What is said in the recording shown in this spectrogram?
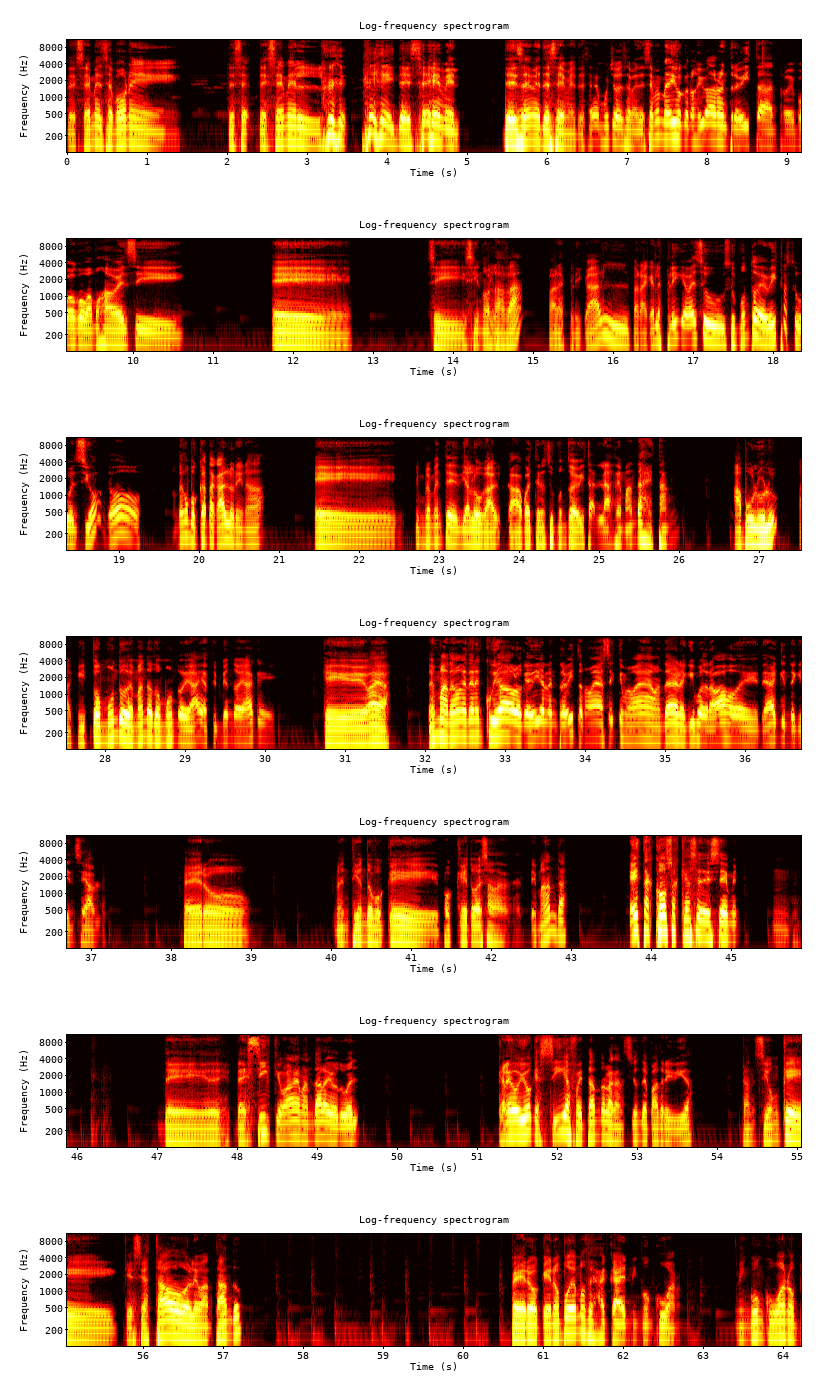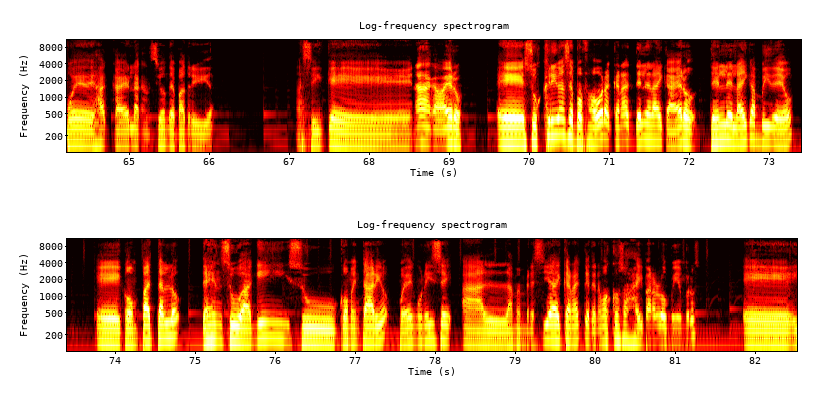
De Semel se pone. De, de Semel. de Semel. De Semel, de Semel. De Semel, mucho de Semel. De Semel me dijo que nos iba a dar una entrevista dentro de poco. Vamos a ver si. eh, si, si nos la da para explicar. Para que él explique, ver su, su punto de vista, su versión. Yo no tengo por qué atacarlo ni nada. Eh, simplemente dialogar. Cada cual tiene su punto de vista. Las demandas están a Pululu. Aquí todo el mundo demanda todo el mundo ya. Ya estoy viendo ya que, que vaya. Es más, tengo que tener cuidado lo que diga en la entrevista. No vaya a ser que me vaya a mandar el equipo de trabajo de, de alguien de quien se hable. Pero no entiendo por qué, por qué toda esa demanda. Estas cosas que hace de Semen, mm, de, de decir que va a demandar a Yotuel, creo yo que sigue afectando la canción de Patria y Vida. Canción que, que se ha estado levantando. Pero que no podemos dejar caer ningún cubano. Ningún cubano puede dejar caer la canción de Patria y Vida. Así que, nada, caballero. Eh, suscríbanse por favor al canal, denle like, caballero. Denle like al video. Eh. Dejen su aquí su comentario. Pueden unirse a la membresía del canal que tenemos cosas ahí para los miembros. Eh,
